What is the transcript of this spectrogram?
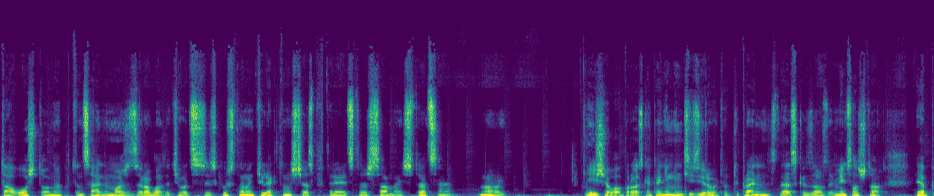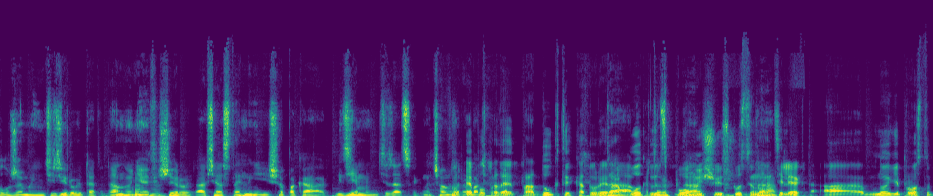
того, что она потенциально может зарабатывать. И вот с искусственным интеллектом сейчас повторяется та же самая ситуация. Вот. И еще вопрос, как они монетизируют. Вот ты правильно да, сказал, заметил, что Apple уже монетизирует это, да, но не uh-huh. афиширует, а все остальные еще пока где монетизация, на чем ну, зарабатывают. Apple продает да? продукты, которые да, работают которых, с помощью да, искусственного да. интеллекта, а многие просто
